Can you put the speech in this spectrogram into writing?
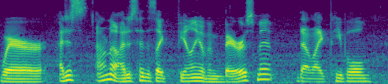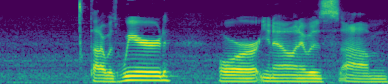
where i just i don't know i just had this like feeling of embarrassment that like people thought i was weird or you know, and it was um,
